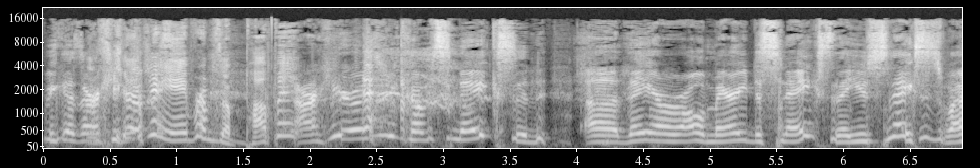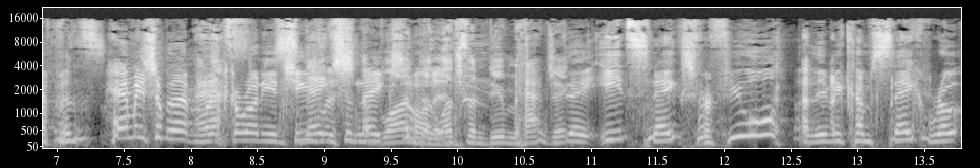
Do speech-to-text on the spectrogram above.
because our heroes, J.J. Abrams a puppet? our heroes become snakes, and uh, they are all married to snakes, and they use snakes as weapons. Hand me some of that And macaroni and cheese with snakes in the blood on that it. lets them do magic. They eat snakes for fuel, and they become snake ro-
